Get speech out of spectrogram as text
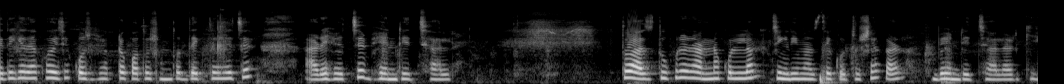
এদিকে দেখো এই যে কচু শাকটা কত সুন্দর দেখতে হয়েছে। আর এ হচ্ছে ভেন্ডির ঝাল। তো আজ দুপুরে রান্না করলাম চিংড়ি মাছ দিয়ে কচু শাক আর ভেন্ডির ঝাল আর কি।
